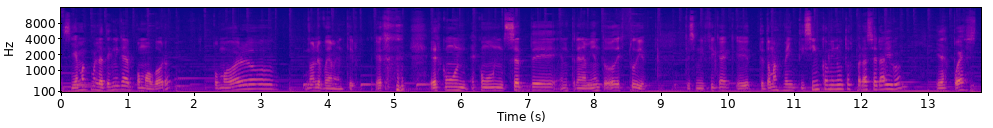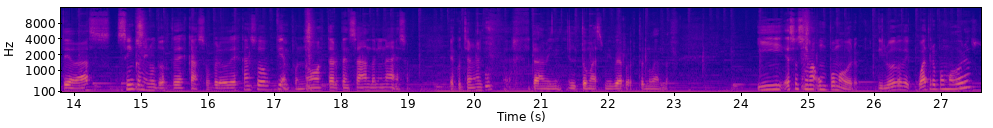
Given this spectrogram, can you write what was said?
se llama como la técnica del pomodoro. Pomodoro, no les voy a mentir, es, como, un, es como un set de entrenamiento o de estudio, que significa que te tomas 25 minutos para hacer algo y después te das 5 minutos de descanso, pero de descanso bien, pues no estar pensando ni nada de eso. ¿Escucharon el? Estaba el Tomás, mi perro, estornudando. Y eso se llama un pomodoro. Y luego de 4 pomodoros,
